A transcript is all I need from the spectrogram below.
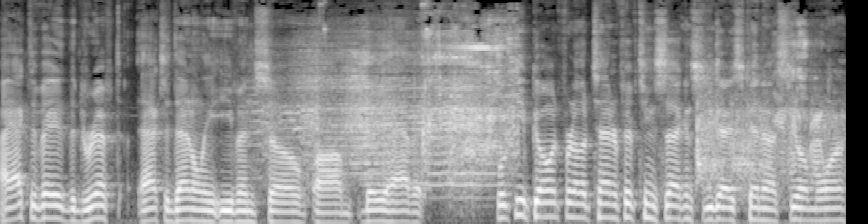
I activated the drift accidentally even, so um, there you have it. We'll keep going for another 10 or 15 seconds so you guys can uh, see more.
